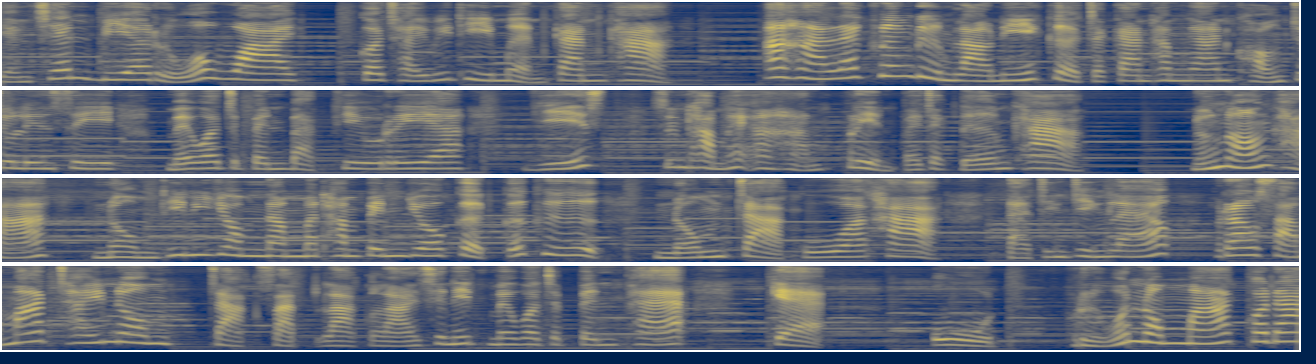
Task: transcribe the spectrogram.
อย่างเช่นเบียร์หรือว่าไวน์ก็ใช้วิธีเหมือนกันค่ะ อาหารและเครื่องดื่มเหล่านี้เกิดจากการทำงานของจุลินทรีย์ ไม่ว่าจะเป็นแบคทีเรีย ยีสต์ ซึ่งทำให้อาหารเปลี่ยนไปจากเดิมค่ะ น้องๆค่ะ นมที่นิยมนำมาทำเป็นโยเกิร์ตก็คือ นมจากวัวค่ะ แต่จริงๆแล้วเราสามารถใช้นมจากสัตว์หลากหลายชนิดไม่ว่าจะเป็นแพะ แกะ อูด หรือว่านมม้าก็ได้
